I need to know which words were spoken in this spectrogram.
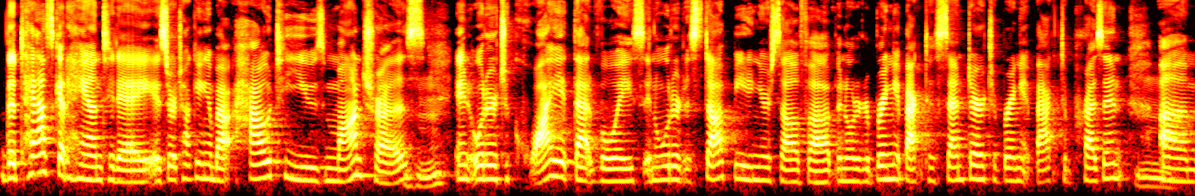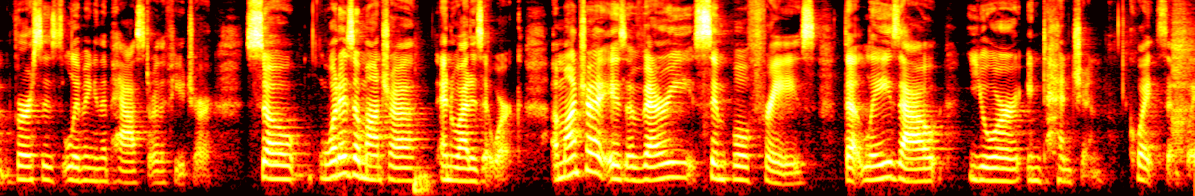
the task at hand today is we're talking about how to use mantras Mm-hmm. in order to quiet that voice, in order to stop beating yourself up, in order to bring it back to center, to bring it back to present Mm. um, versus living in the past or the future. So, what is a mantra and why does it work? A mantra is a very simple phrase that lays out your intention. Quite simply.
